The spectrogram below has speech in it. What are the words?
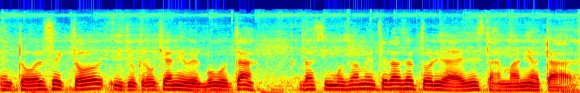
en todo el sector y yo creo que a nivel Bogotá. Lastimosamente las autoridades están maniatadas.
